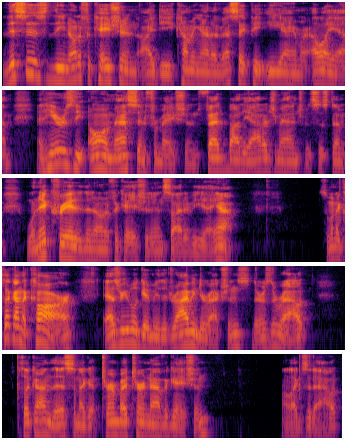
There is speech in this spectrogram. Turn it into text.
this is the notification ID coming out of SAP EAM or LAM, and here's the OMS information fed by the outage management system when it created the notification inside of EAM. So when I click on the car, Esri will give me the driving directions. There's the route. Click on this, and I get turn-by-turn -turn navigation. I'll exit out.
